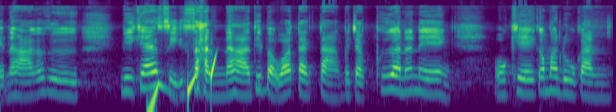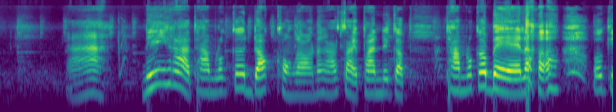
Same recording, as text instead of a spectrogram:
ษนะคะ ก็คือมีแค่สีสันนะคะ ที่แบบว่าแตกต่างไปจากเพื่อนนั่นเอง โอเคก็มาดูกัน อ่านี่ค่ะทำล็อกเกอร์ด็อกของเรานะคะ สายพันธุ์เดียวกับทำล็อกเกอร์แบร์นะคะโอเค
